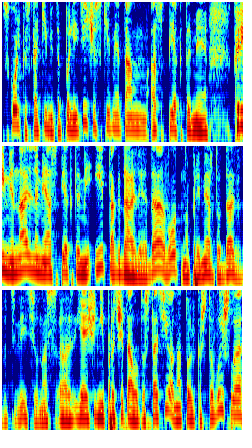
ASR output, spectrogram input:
сколько с какими-то политическими там аспектами, криминальными аспектами и так далее, да, вот, например, тут, да, вот видите, у нас, а, я еще не прочитал эту статью, она только что вышла,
